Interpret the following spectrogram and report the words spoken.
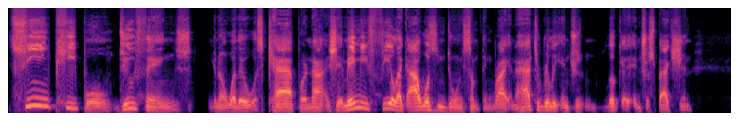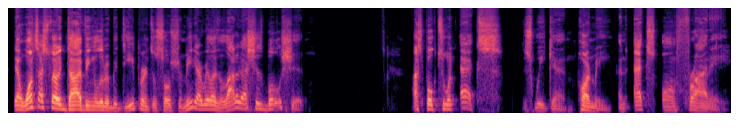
seeing people do things, you know, whether it was cap or not, and shit, made me feel like I wasn't doing something right, and I had to really look at introspection. Then once I started diving a little bit deeper into social media, I realized a lot of that shit is bullshit. I spoke to an ex this weekend. Pardon me, an ex on Friday.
